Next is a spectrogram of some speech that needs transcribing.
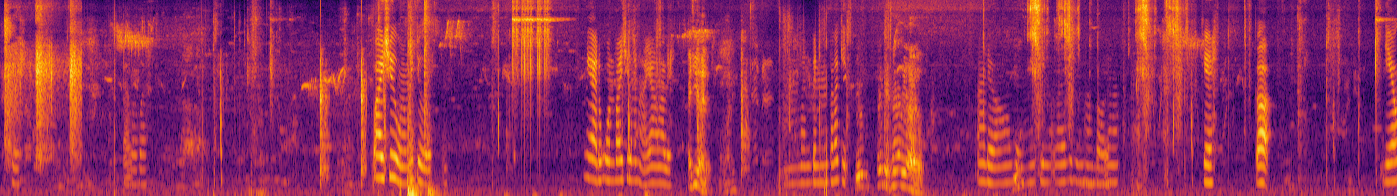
โอเคไปไปไปป้ายชื่อผมยังไม่เจอเลยเนี่ยทุกคนป้ายชื่อมันหายากมากเลย ไอ้ชื่ออะไรลูกบอกมาดิอืมมันเป็นภารกิจไม่เปลี่ยนชื่ออะไรลูกอ่าเดี๋ยวผมกินอะไรไปกินทางต่อแล้วนะโอเค ก็ เดี๋ยว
